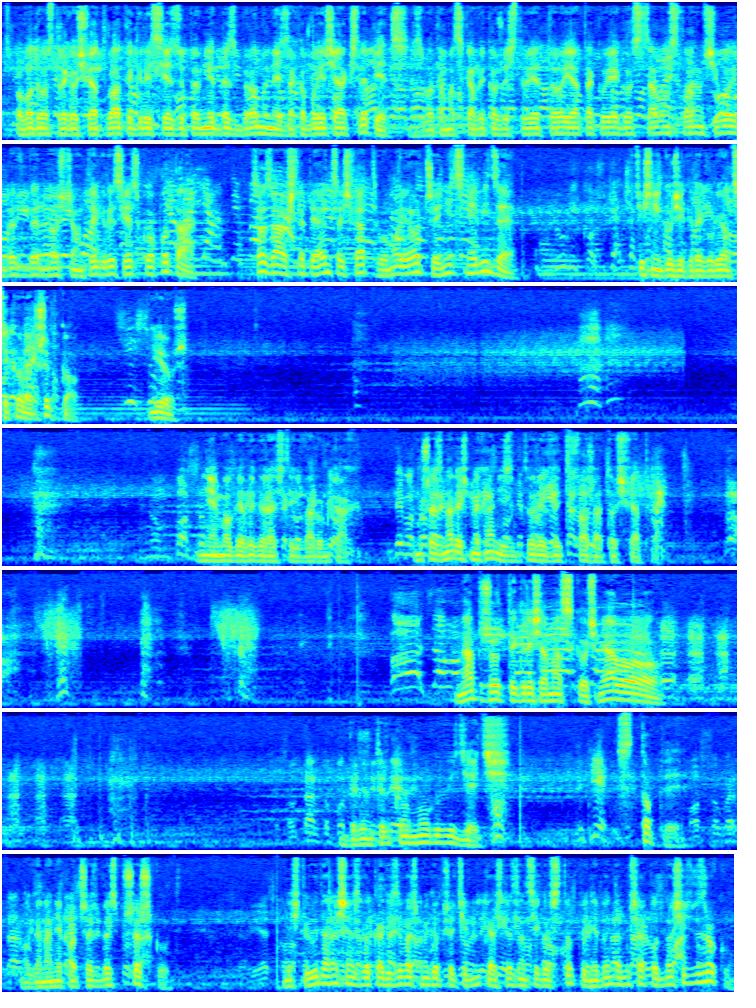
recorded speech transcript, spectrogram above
Z powodu ostrego światła tygrys jest zupełnie bezbronny, zachowuje się jak ślepiec. Złota maska wykorzystuje to i atakuje go z całą swoją siłą i bezwzględnością. Tygrys jest w kłopotach. Co za oślepiające światło, moje oczy, nic nie widzę. Wciśnij guzik regulujący kolor, szybko. Już. Nie mogę wygrać w tych warunkach. Muszę znaleźć mechanizm, który wytwarza to światło. Naprzód, tygrysia masko, śmiało! Gdybym tylko mógł widzieć. Stopy. Mogę na nie patrzeć bez przeszkód. Jeśli uda mi się zlokalizować mego przeciwnika, śledząc jego stopy, nie będę musiał podnosić wzroku.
